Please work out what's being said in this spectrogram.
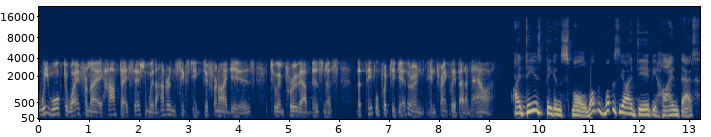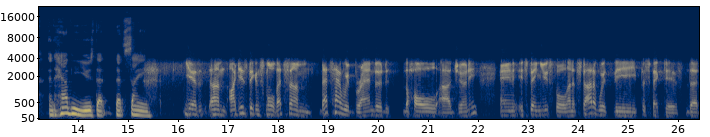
we walked away from a half day session with 160 different ideas to improve our business that people put together in, in frankly about an hour. Ideas big and small. What what was the idea behind that, and how have you used that that saying? Yeah, um, ideas big and small. That's um, that's how we've branded the whole uh, journey, and it's been useful. And it started with the perspective that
